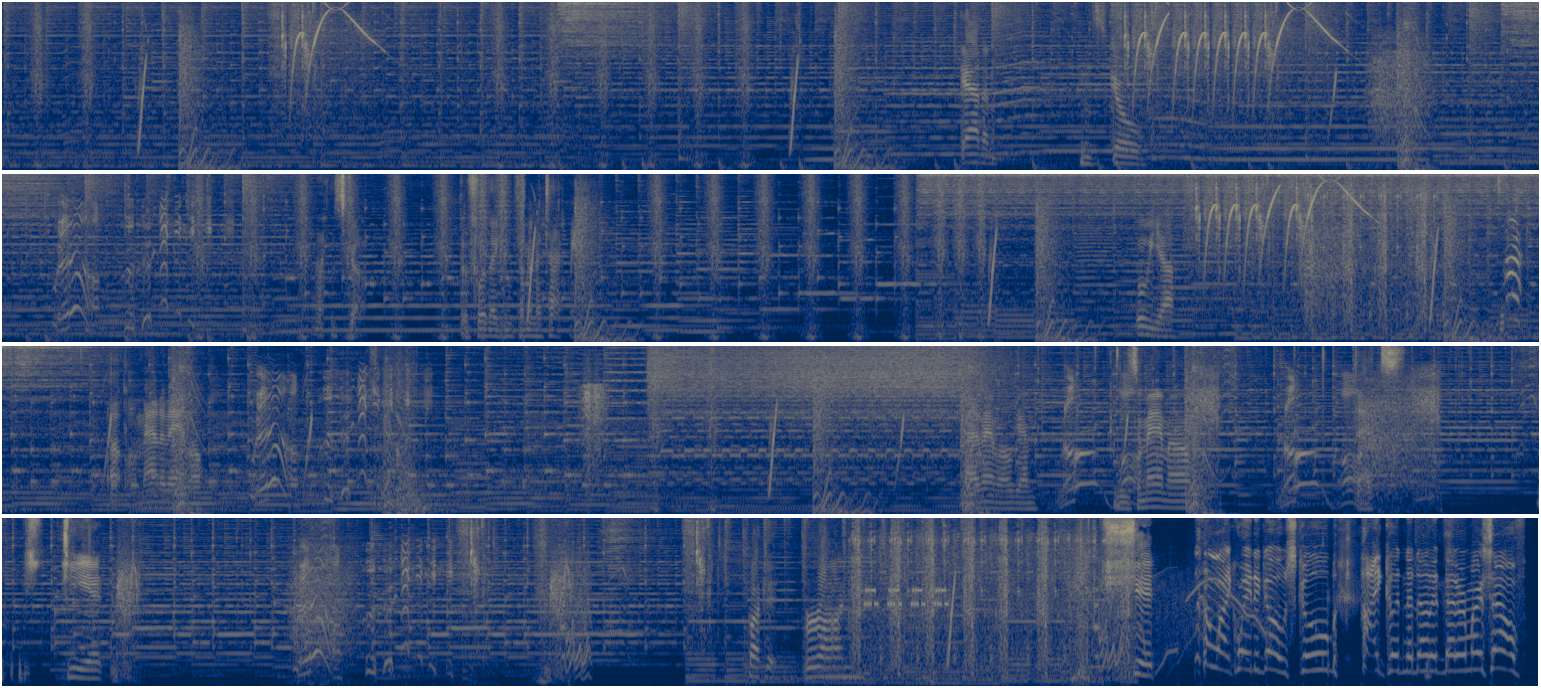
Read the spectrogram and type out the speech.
Got him. Let's go. Alright, let's go. Before they can come and attack me. Oh yeah. Uh oh, I'm out of ammo. Out of ammo again. Need some ammo. That's shit. Fuck it. Run. Shit. like way to go, Scoob. I couldn't have done it better myself.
